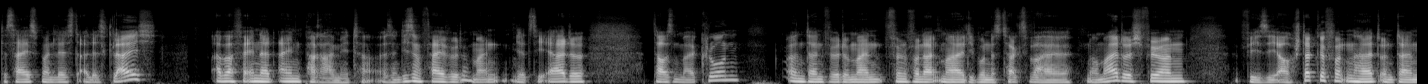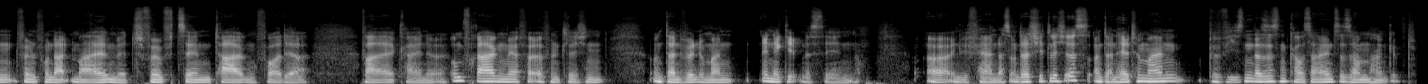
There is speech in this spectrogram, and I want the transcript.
Das heißt, man lässt alles gleich, aber verändert einen Parameter. Also in diesem Fall würde man jetzt die Erde 1000 Mal klonen und dann würde man 500 Mal die Bundestagswahl normal durchführen, wie sie auch stattgefunden hat, und dann 500 Mal mit 15 Tagen vor der Wahl keine Umfragen mehr veröffentlichen und dann würde man ein Ergebnis sehen äh, inwiefern das unterschiedlich ist. Und dann hätte man bewiesen, dass es einen kausalen Zusammenhang gibt.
